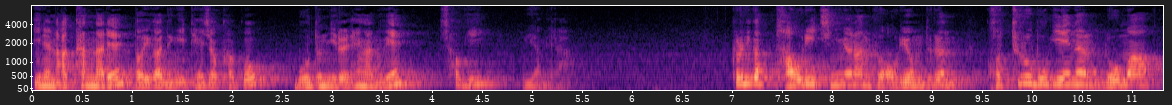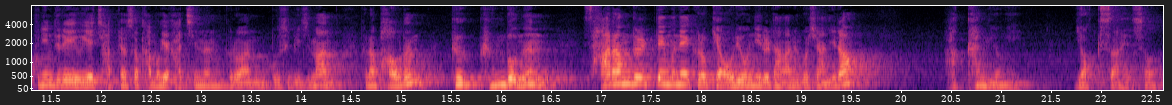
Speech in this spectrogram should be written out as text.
이는 악한 날에 너희가 능히 대적하고 모든 일을 행한 후에 서기 위함이라. 그러니까 바울이 직면한 그 어려움들은 겉으로 보기에는 로마 군인들에 의해 잡혀서 감옥에 갇히는 그러한 모습이지만 그러나 바울은 그 근본은 사람들 때문에 그렇게 어려운 일을 당하는 것이 아니라 악한 영이 역사해서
